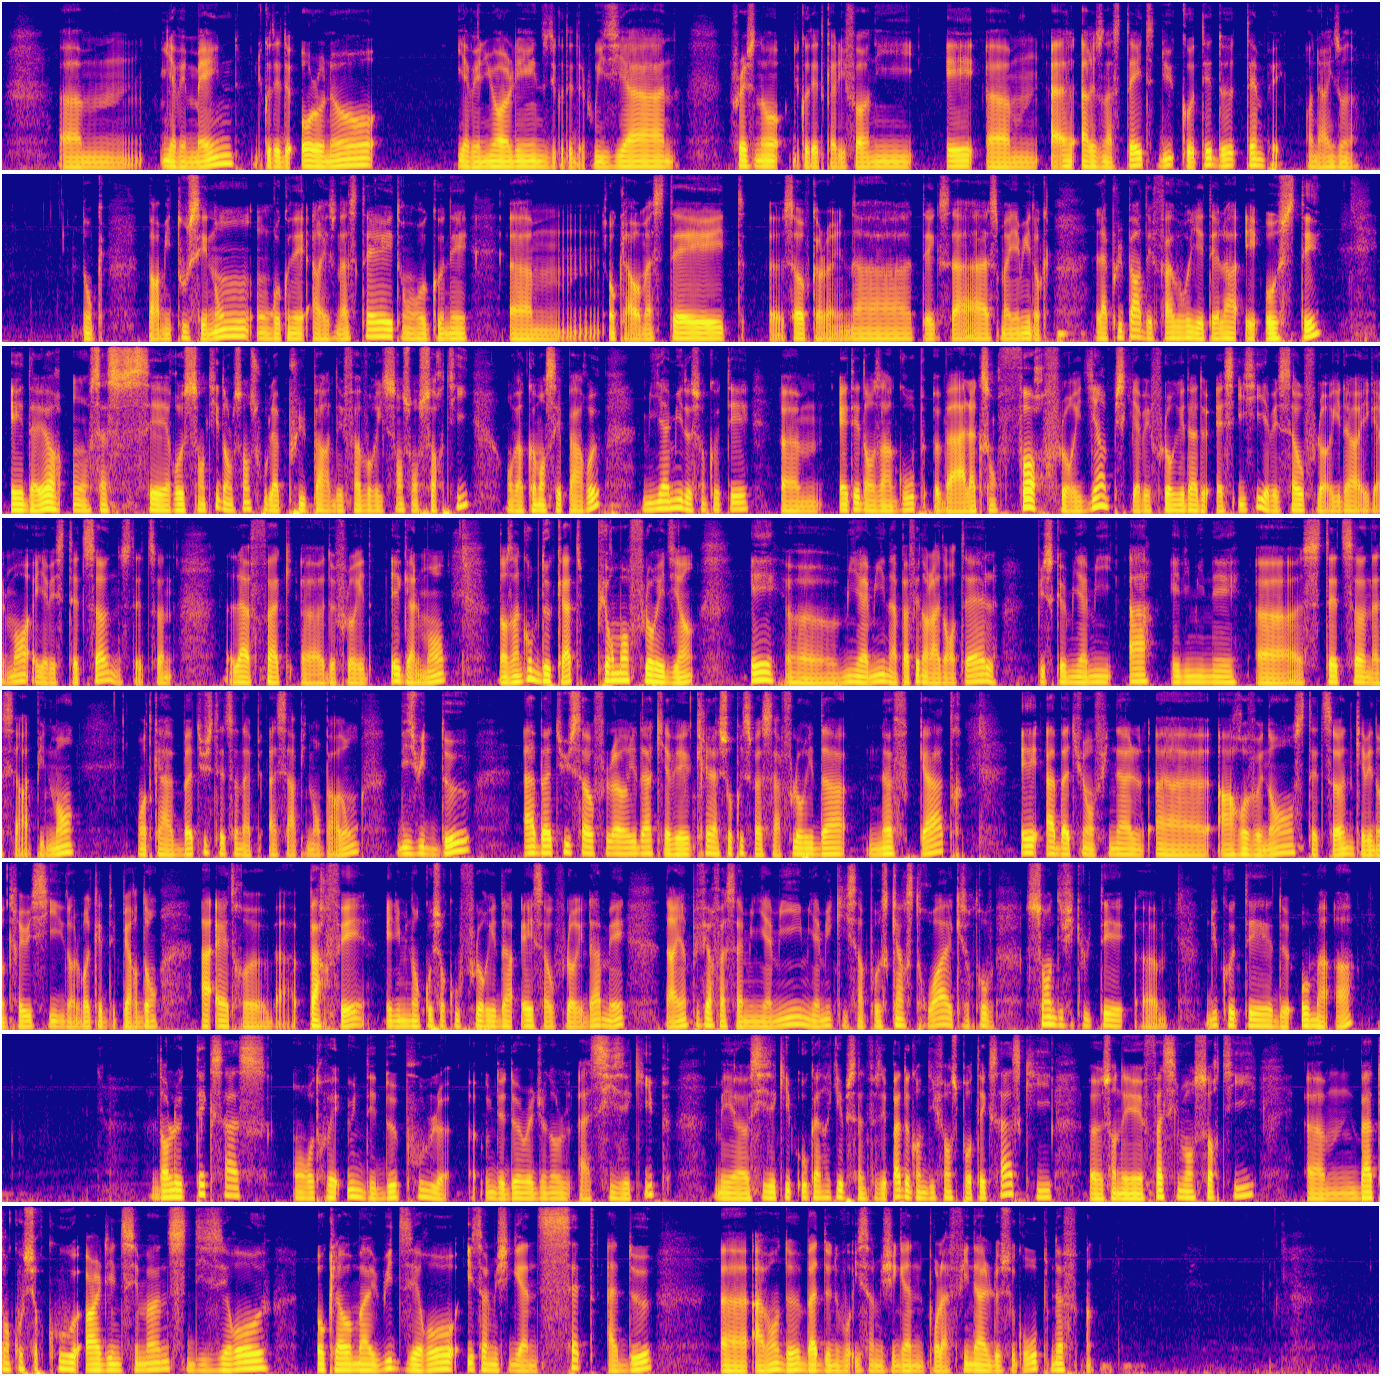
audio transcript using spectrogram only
il y avait Maine du côté de Orono, il y avait New Orleans du côté de Louisiane, Fresno du côté de Californie et Arizona State du côté de Tempe en Arizona. Donc parmi tous ces noms, on reconnaît Arizona State, on reconnaît euh, Oklahoma State, euh, South Carolina, Texas, Miami. Donc la plupart des favoris étaient là et hostés. Et d'ailleurs, ça s'est ressenti dans le sens où la plupart des favoris s'en sont sortis. On va commencer par eux. Miami, de son côté, euh, était dans un groupe bah, à l'accent fort floridien, puisqu'il y avait Florida de SEC, il y avait South Florida également, et il y avait Stetson, Stetson, la fac de Floride également, dans un groupe de 4 purement floridien. Et euh, Miami n'a pas fait dans la dentelle, puisque Miami a éliminé euh, Stetson assez rapidement, en tout cas a battu Stetson assez rapidement, pardon, 18-2, a battu South Florida qui avait créé la surprise face à Florida 9-4, et a battu en finale euh, un revenant, Stetson, qui avait donc réussi dans le bracket des perdants à être euh, bah, parfait, éliminant coup sur coup Florida et South Florida, mais n'a rien pu faire face à Miami. Miami qui s'impose 15-3 et qui se retrouve sans difficulté euh, du côté de Omaha. Dans le Texas, on retrouvait une des deux poules, une des deux regionals à 6 équipes. Mais 6 équipes ou 4 équipes, ça ne faisait pas de grande différence pour Texas, qui s'en est facilement sorti, battant coup sur coup Hardin Simmons 10-0, Oklahoma 8-0, Eastern Michigan 7 à 2, avant de battre de nouveau Eastern Michigan pour la finale de ce groupe 9-1.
